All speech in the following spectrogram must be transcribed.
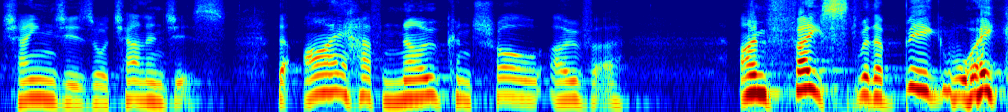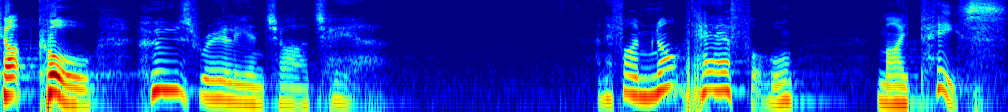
changes or challenges that I have no control over, I'm faced with a big wake up call. Who's really in charge here? And if I'm not careful, my peace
